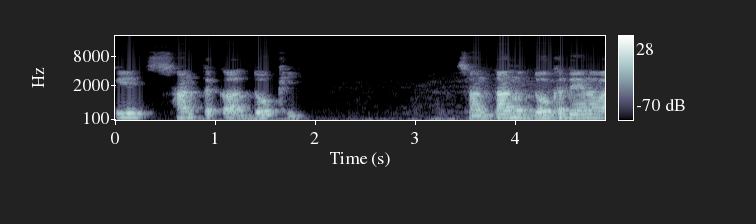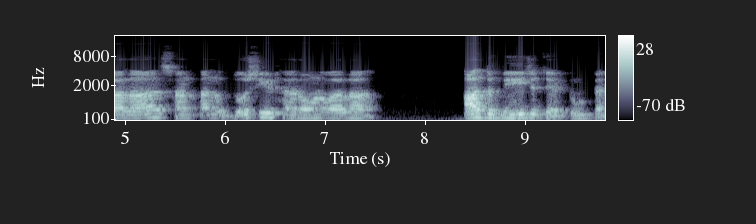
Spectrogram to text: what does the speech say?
ਕਿ ਸੰਤ ਕਾ ਦੋਖੀ। ਸੰਤਾਂ ਨੂੰ ਦੁੱਖ ਦੇਣ ਵਾਲਾ, ਸੰਤਾਂ ਨੂੰ ਦੋਸ਼ੀ ਠਹਿਰਾਉਣ ਵਾਲਾ ਅਦ ਬੀਜ ਤੇ ਟੁੱਟੈ।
